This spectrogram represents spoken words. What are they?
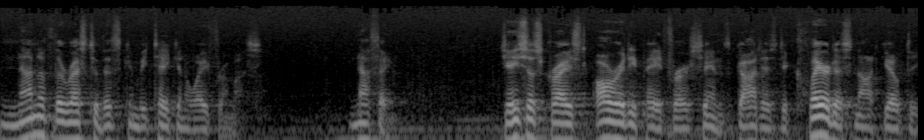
none of the rest of this can be taken away from us. Nothing. Jesus Christ already paid for our sins. God has declared us not guilty.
